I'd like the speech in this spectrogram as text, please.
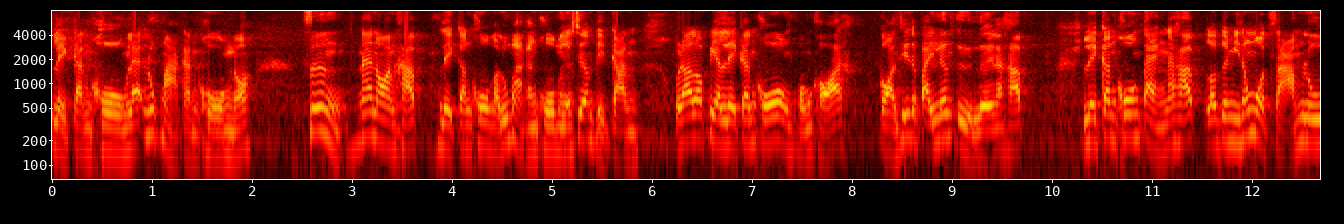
เหล็กกันโครงและลูกหมากกันโครงเนาะ ซึ่งแน่นอนครับเหล็กกันโครงกับลูกหมากกันโครงมันจะเชื่อมติดกัน เวลาเราเปลี่ยนเหล็กกันโครงผมขอก่อนที่จะไปเรื่องอื่นเลยนะครับเหล็กกันโครงแต่งนะครับ เราจะมีทั้งหมด 3 รู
